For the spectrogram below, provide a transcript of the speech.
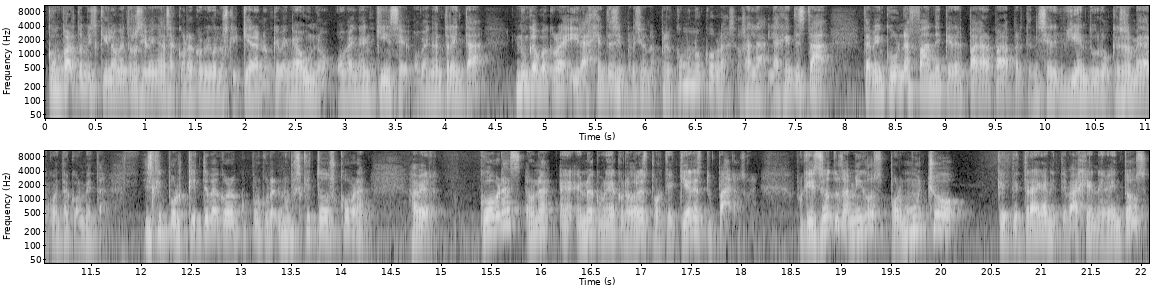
comparto mis kilómetros y vengan a correr conmigo los que quieran, aunque venga uno, o vengan 15, o vengan 30, nunca voy a cobrar, y la gente se impresiona, pero ¿cómo no cobras? O sea, la, la gente está también con un afán de querer pagar para pertenecer bien duro, que eso me da cuenta con Meta. Es que, ¿por qué te voy a cobrar por correr? No, pues que todos cobran. A ver, cobras en una, en una comunidad de corredores porque quieres, tú pagas, güey. Porque si son tus amigos, por mucho que te traigan y te bajen eventos,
